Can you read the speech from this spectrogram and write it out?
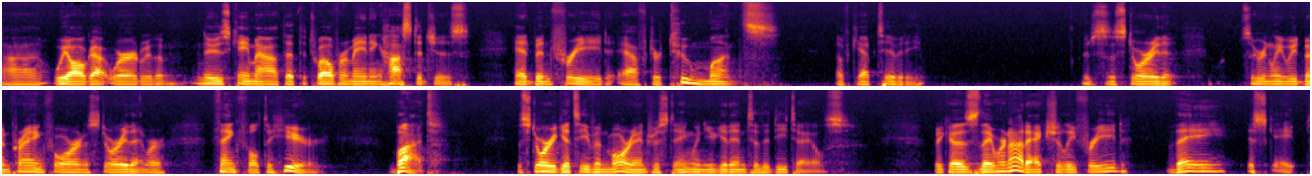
uh, we all got word where the news came out that the 12 remaining hostages had been freed after two months of captivity. This is a story that certainly we'd been praying for and a story that we're thankful to hear. But the story gets even more interesting when you get into the details. Because they were not actually freed, they escaped.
